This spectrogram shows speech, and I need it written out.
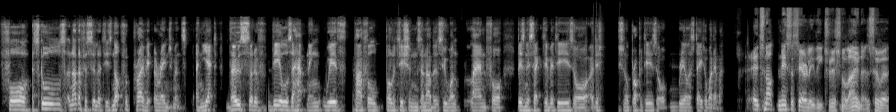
for schools and other facilities, not for private arrangements. And yet, those sort of deals are happening with powerful politicians and others who want land for business activities or additional properties or real estate or whatever. it's not necessarily the traditional owners who are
